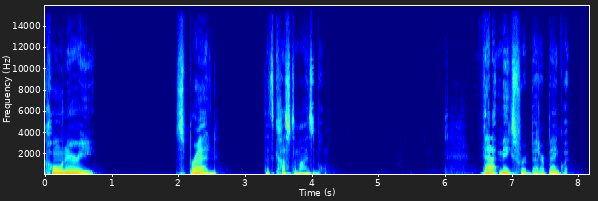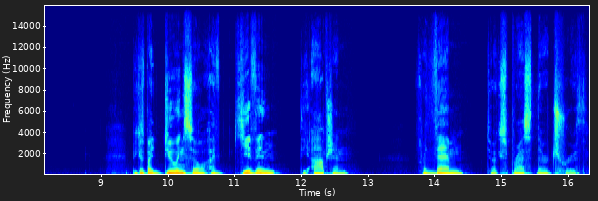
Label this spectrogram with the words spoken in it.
culinary spread that's customizable. That makes for a better banquet. Because by doing so, I've given the option for them to express their truth.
